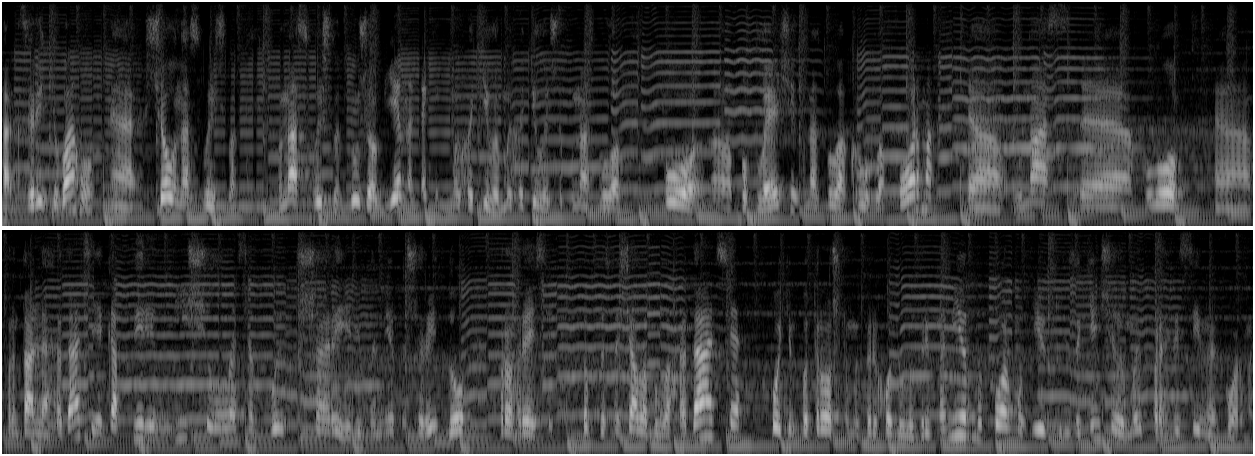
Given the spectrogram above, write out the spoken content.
Так, зверніть увагу, е, що у нас вийшло. У нас вийшло дуже об'ємно, так як ми хотіли. Ми хотіли, щоб у нас було по, е, по плечі, у нас була кругла форма, е, у нас е, було е, фронтальна градація, яка переміщувалася в шари, рівномірні шари до прогресії. Тобто спочатку була градація, потім потрошки ми переходили в рівномірну форму і закінчили ми прогресивної форми.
